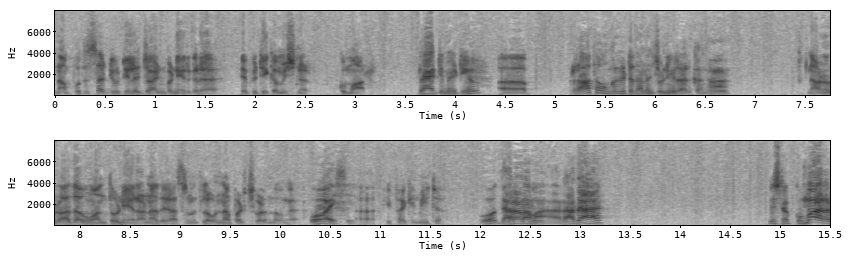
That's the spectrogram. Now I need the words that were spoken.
நான் புதுசா டியூட்டில ஜாயின் பண்ணியிருக்கிற deputy commissioner Kumar glad to meet you ah, Radha உங்ககிட்ட தானே ஜூனியரா இருக்காங்க? நானும் ராதாவும் அந்தோனியர் அனாதை ஆசிரமத்துல ஒன்னா படிச்சு வளர்ந்தவங்க. ஓ I see if I can meet oh தாராளமா. Radha. Mister Kumar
